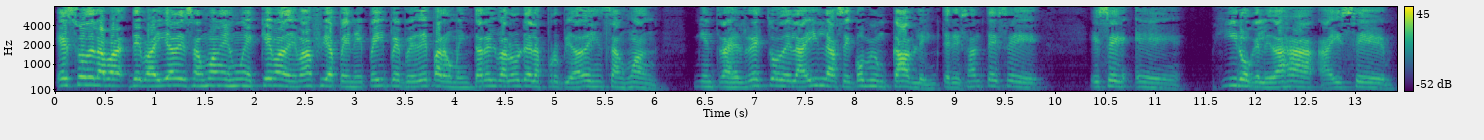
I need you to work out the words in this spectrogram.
Eso de, la, de Bahía de San Juan es un esquema de mafia PNP y PPD para aumentar el valor de las propiedades en San Juan, mientras el resto de la isla se come un cable. Interesante ese, ese eh, giro que le das a, ese,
